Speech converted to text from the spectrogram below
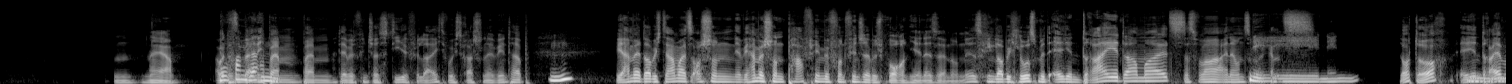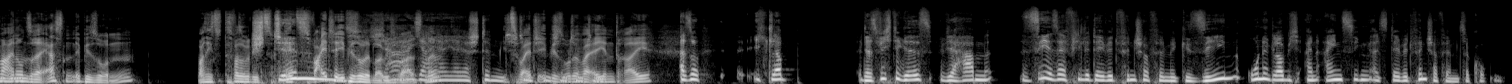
Hm, naja. Aber Wo da sind wir wir eigentlich beim, beim David Fincher Stil vielleicht, wo ich es gerade schon erwähnt habe. Mhm. Wir haben ja, glaube ich, damals auch schon, ja, wir haben ja schon ein paar Filme von Fincher besprochen hier in der Sendung. Ne? Es ging, glaube ich, los mit Alien 3 damals. Das war einer unserer Nee, ganz. nee. Doch, doch. Alien 3 war eine Mm. unserer ersten Episoden. War nicht, das war sogar die, die zweite Episode, glaube ich, ja, war es. ja, ne? ja, ja, ja, stimmt. Die zweite stimmt, Episode stimmt, war stimmt, Alien 3. Also, ich glaube, das Wichtige ist, wir haben sehr, sehr viele David Fincher-Filme gesehen, ohne, glaube ich, einen einzigen als David Fincher-Film zu gucken.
